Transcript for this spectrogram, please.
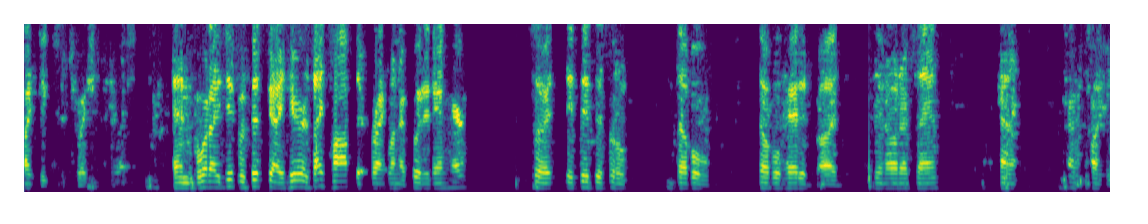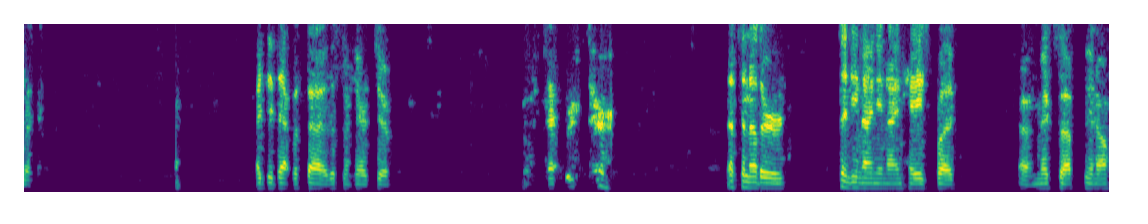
light leak situation. And what I did with this guy here is I topped it right when I put it in here, so it, it did this little double double headed bud. You know what I'm saying? Kind of kind of funny with it. I did that with uh, this one here too. That right there? That's another Cindy 99 haze bud uh, mix up, you know.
